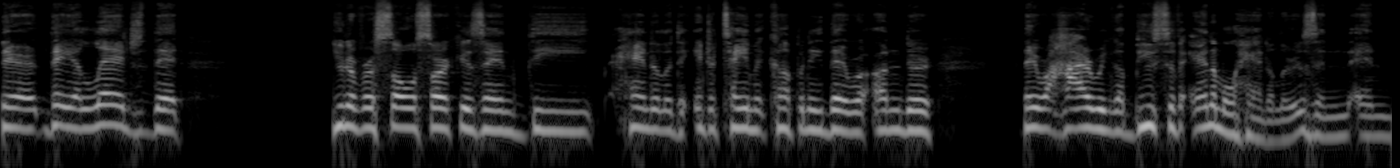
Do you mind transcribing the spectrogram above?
they they alleged that UniverSoul Circus and the handler, the entertainment company, they were under they were hiring abusive animal handlers and and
